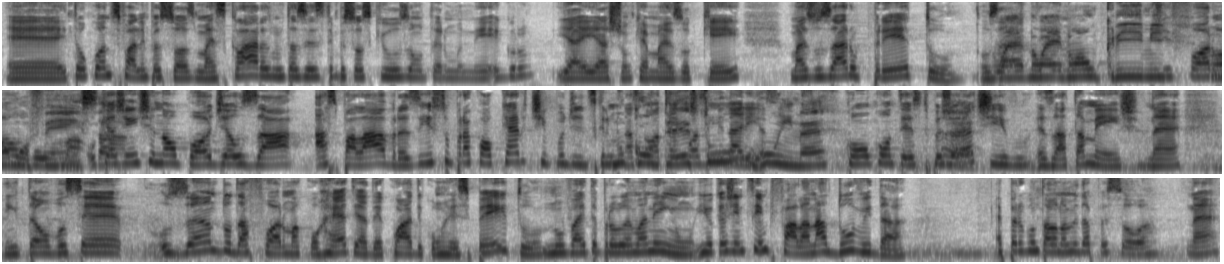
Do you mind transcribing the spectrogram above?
É, então, quando se fala em pessoas mais claras, muitas vezes tem pessoas que usam o termo negro e aí acham que é mais ok. Mas usar o preto. Usar Não é, não, é, não é um crime, de forma não é uma alguma. ofensa. O que a gente não pode é usar as palavras, isso para qualquer tipo de No discriminação as contexto ruim, né? Com o contexto pejorativo, exatamente, né? Então você usando da forma correta e adequada e com respeito, não vai ter problema nenhum. E o que a gente sempre fala, na dúvida, é perguntar o nome da pessoa, né?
